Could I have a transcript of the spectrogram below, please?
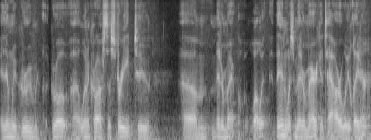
and then we grew, grow, uh, went across the street to um, Mid America. What then was Mid America Tower. We later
